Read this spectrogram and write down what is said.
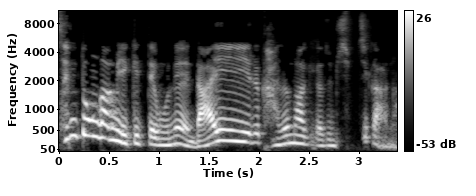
생동감이 있기 때문에 나이를 가늠하기가 좀 쉽지가 않아.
